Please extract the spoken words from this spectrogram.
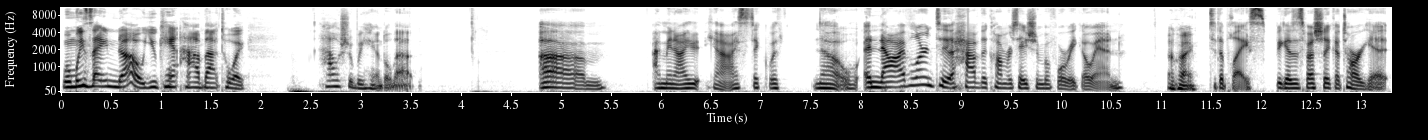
when we say, no, you can't have that toy. How should we handle that? um I mean I yeah, I stick with no. And now I've learned to have the conversation before we go in Okay. to the place because especially like a Target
